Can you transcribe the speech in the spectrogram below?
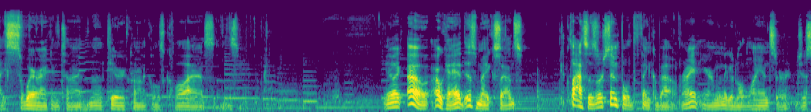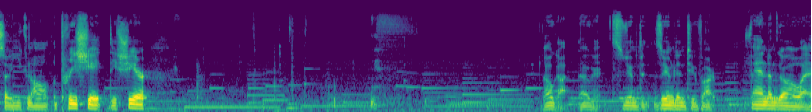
I swear I can type. Valkyria Chronicles classes. You're like, oh, okay, this makes sense. Classes are simple to think about, right? Here, I'm going to go to Lancer, just so you can all appreciate the sheer Oh god, okay. Zoomed in, zoomed in too far. Fandom, go away.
